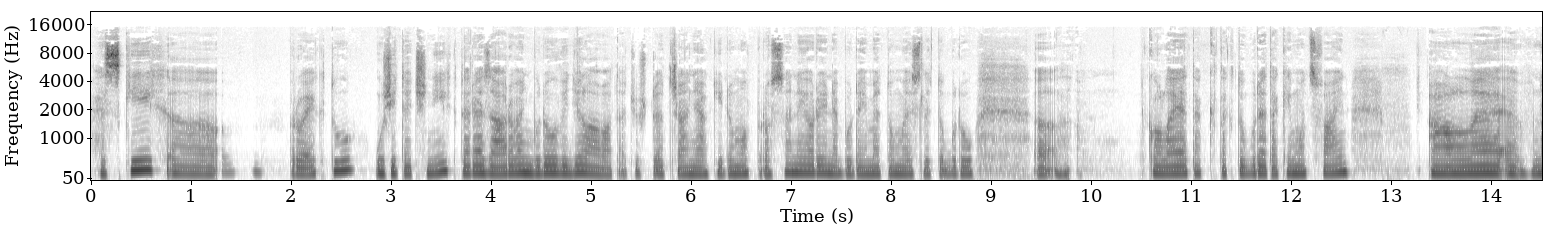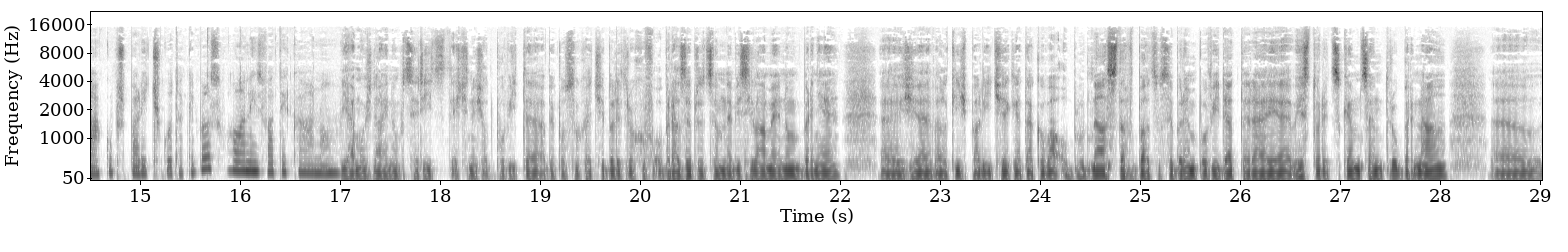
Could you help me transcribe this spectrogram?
hezkých uh, projektů, užitečných, které zároveň budou vydělávat, ať už to je třeba nějaký domov pro seniory, nebo dejme tomu, jestli to budou uh, koleje, tak, tak to bude taky moc fajn ale eh, nákup špalíčku taky byl schválený z Vatikánu. Já možná jenom chci říct, ještě než odpovíte, aby posluchači byli trochu v obraze, protože nevysíláme jenom v Brně, eh, že Velký špalíček je taková obludná stavba, co si budeme povídat, která je v historickém centru Brna eh,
